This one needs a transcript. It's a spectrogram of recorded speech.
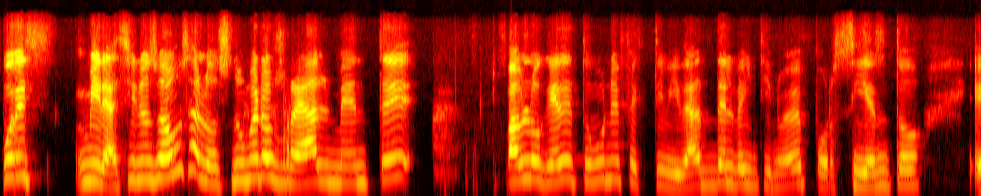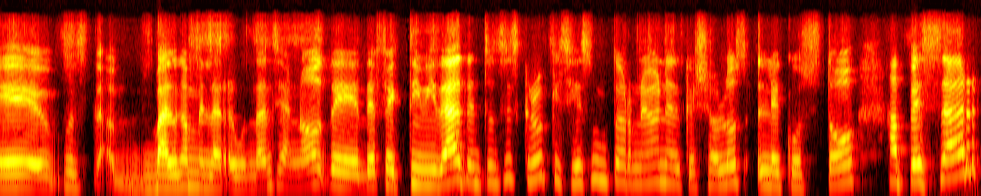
Pues mira, si nos vamos a los números realmente, Pablo Guede tuvo una efectividad del 29% eh, pues válgame la redundancia, ¿no? De, efectividad. Entonces creo que sí es un torneo en el que Cholos le costó, a pesar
